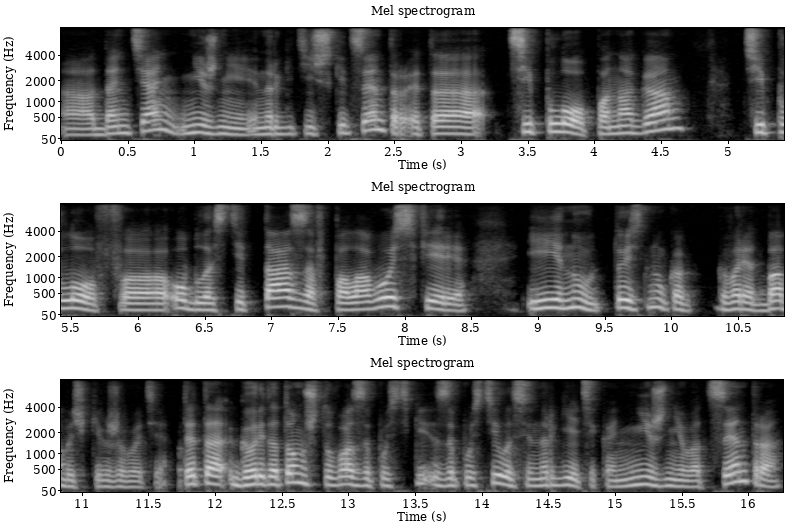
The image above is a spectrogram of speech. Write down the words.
э, дантянь, нижний энергетический центр, это тепло по ногам, тепло в э, области таза, в половой сфере – и, ну, то есть, ну, как говорят, бабочки в животе. Вот это говорит о том, что у вас запусти, запустилась энергетика нижнего центра,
